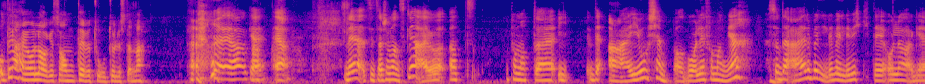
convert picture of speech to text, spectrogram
Og det er jo å lage sånn TV 2-tullestemme. ja, ok. Ja. Det jeg syns er så vanskelig, er jo at på en måte Det er jo kjempealvorlig for mange. Så det er veldig, veldig viktig å lage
